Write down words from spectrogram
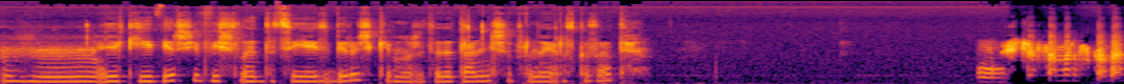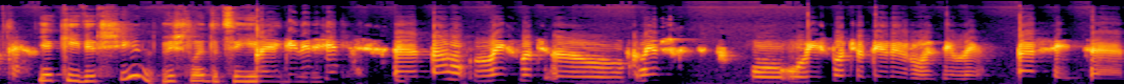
Угу. Які вірші ввійшли до цієї збірочки? Можете детальніше про неї розказати? Що саме розказати? Які вірші війшли до цієї? На які вірші? Е, Там вийшло е, в книжку увійшло чотири розділи. Перший це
